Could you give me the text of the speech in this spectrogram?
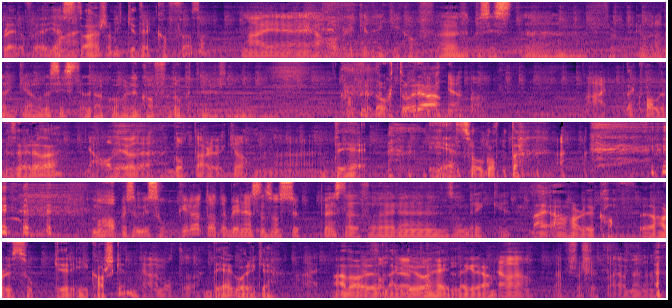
Flere og flere gjester her som ikke drikker kaffe, altså. Nei, jeg har vel ikke drikket kaffe på siste 40 åra, tenker jeg. Og det siste jeg drakk var vel en kaffedoktor. Så Kaffedoktor, ja. ja. Nei. Det kvalifiserer, det. Ja, det gjør jo det. Godt er det jo ikke, da. Men uh... Det er så godt, det. du må ha oppi så mye sukker vet at det blir nesten sånn suppe i stedet for eh, sånn drikke. Nei, har du, har du sukker i karsken? Ja, jeg måtte det. Det går ikke. Nei, Nei, da ødelegger du jo hele greia. Ja, ja. Derfor så slutta jeg å med det.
